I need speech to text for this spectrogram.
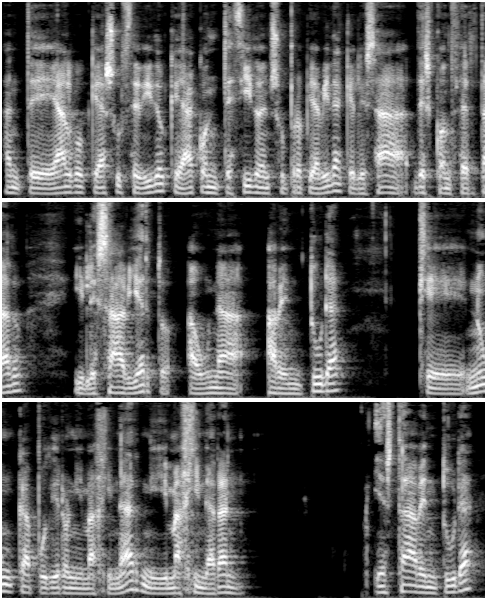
ante algo que ha sucedido, que ha acontecido en su propia vida, que les ha desconcertado y les ha abierto a una aventura que nunca pudieron imaginar ni imaginarán. Y esta aventura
